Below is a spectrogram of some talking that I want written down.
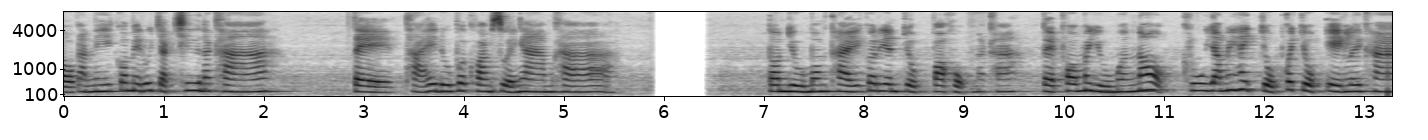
ดอกอันนี้ก็ไม่รู้จักชื่อนะคะ แต่ถ่ายให้ดูเพื่อความสวยงามค่ะ ตอนอยู่เมืองไทยก็เรียนจบป .6 นะคะ แต่พอมาอยู่เมืองนอก ครูยังไม่ให้จบก็จบเองเลยค่ะ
